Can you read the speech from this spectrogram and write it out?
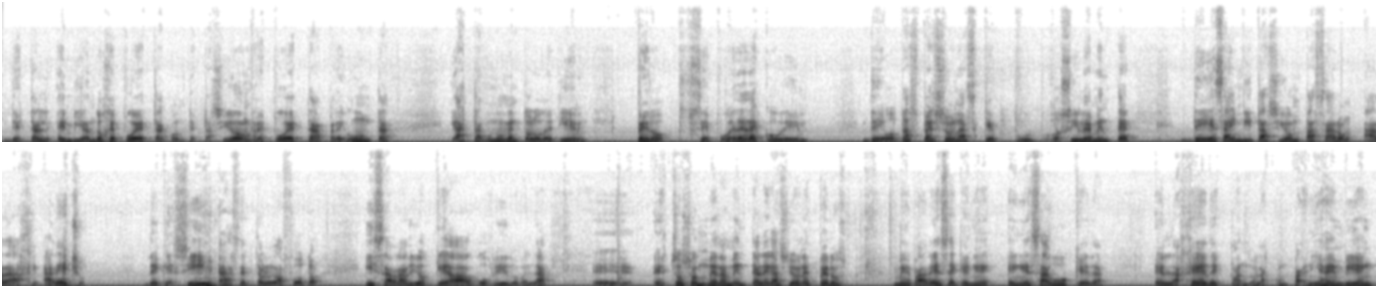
de estar enviando respuestas, contestación, respuesta, preguntas, y hasta algún momento lo detienen. Pero se puede descubrir de otras personas que posiblemente de esa invitación pasaron al hecho de que sí aceptaron la foto y sabrá Dios qué ha ocurrido, ¿verdad? Eh, estos son meramente alegaciones, pero me parece que en, e, en, esa búsqueda, en las redes, cuando las compañías envíen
